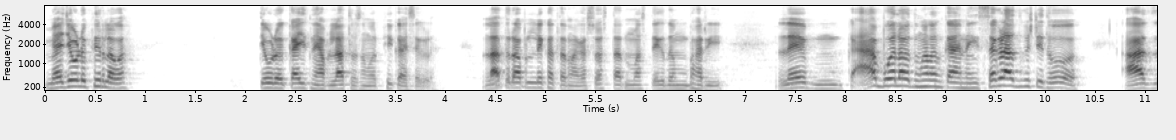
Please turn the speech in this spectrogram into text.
मी जेवढं फिरला वा तेवढं काहीच नाही आपलं लातूरसमोर फिक आहे सगळं. लातूर आपलं लय खतरनाक आहे स्वस्तात मस्त एकदम भारी. लय काय बोलावं तुम्हाला काय नाही सगळ्याच गोष्टीत हो. आज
